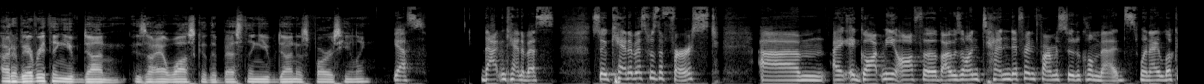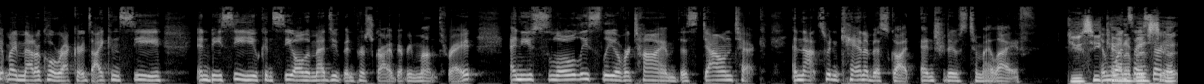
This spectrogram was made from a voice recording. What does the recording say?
Out of everything you've done, is ayahuasca the best thing you've done as far as healing? Yes. That and cannabis. So cannabis was the first. Um, I, it got me off of. I was on ten different pharmaceutical meds. When I look at my medical records, I can see in BC you can see all the meds you've been prescribed every month, right? And you slowly see over time this downtick, and that's when cannabis got introduced to my life. Do you see and cannabis? Started, uh,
